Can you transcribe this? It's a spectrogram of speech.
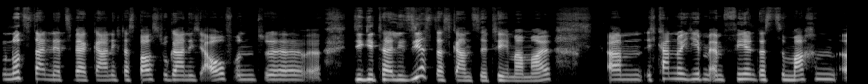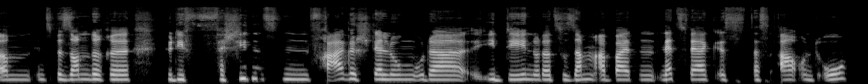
du nutzt dein Netzwerk gar nicht, das baust du gar nicht auf und äh, digitalisierst das ganze Thema mal. Ähm, ich kann nur jedem empfehlen, das zu machen, ähm, insbesondere für die verschiedensten Fragestellungen oder Ideen oder Zusammenarbeiten. Netzwerk ist das A und O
